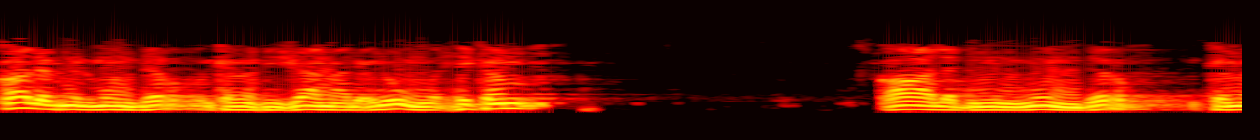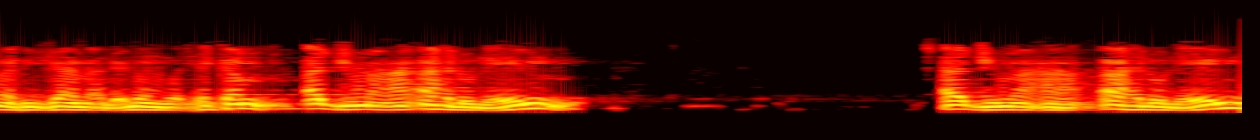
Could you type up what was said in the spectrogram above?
قال ابن المنذر كما في جامع العلوم والحكم قال ابن المنذر كما في جامع العلوم والحكم أجمع أهل العلم أجمع أهل العلم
